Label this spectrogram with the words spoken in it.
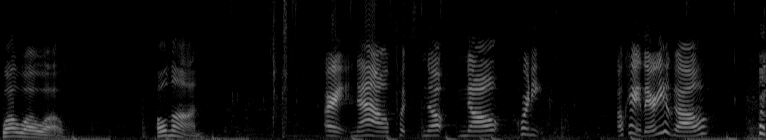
Whoa, whoa, whoa. Hold on. All right, now put no, no, Courtney. Okay, there you go.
